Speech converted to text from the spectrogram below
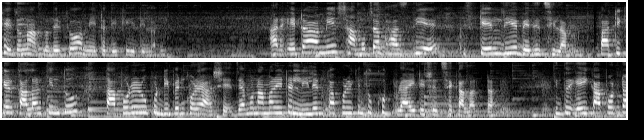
সেই জন্য আপনাদেরকেও আমি এটা দেখিয়ে দিলাম। আর এটা আমি সামোচা ভাঁজ দিয়ে স্কেল দিয়ে বেঁধেছিলাম। বাটিকের কালার কিন্তু কাপড়ের উপর ডিপেন্ড করে আসে। যেমন আমার এটা লিলেন কাপড়ে কিন্তু খুব ব্রাইট এসেছে কালারটা কিন্তু এই কাপড়টা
